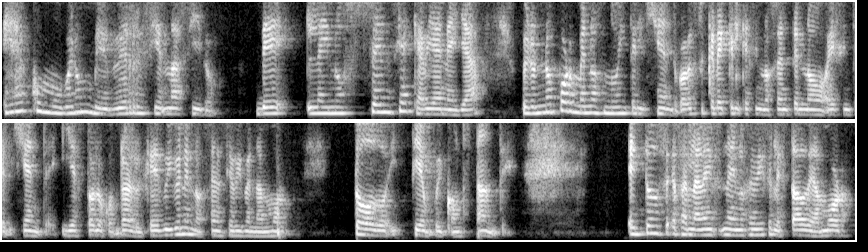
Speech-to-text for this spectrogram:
Era como ver un bebé recién nacido, de la inocencia que había en ella, pero no por menos no inteligente. A veces cree que el que es inocente no es inteligente, y es todo lo contrario. El que vive en inocencia vive en amor todo el tiempo y constante. Entonces, o sea, la, inocencia es el estado de amor.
